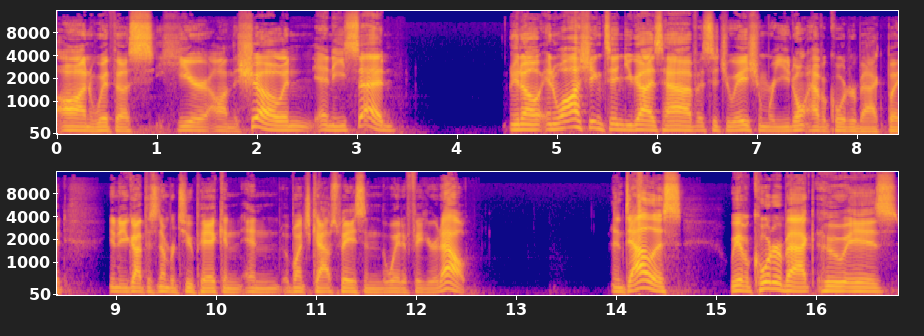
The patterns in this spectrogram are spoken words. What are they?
on with us here on the show, and and he said you know, in Washington, you guys have a situation where you don't have a quarterback, but you know, you got this number two pick and and a bunch of cap space and the way to figure it out. In Dallas, we have a quarterback who is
